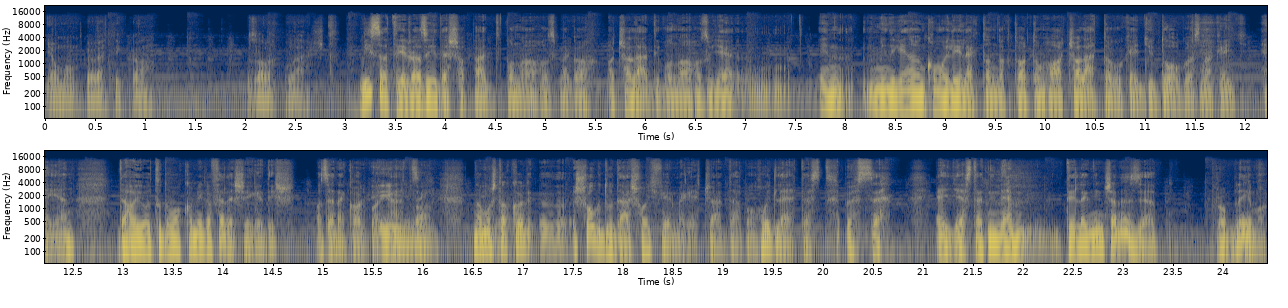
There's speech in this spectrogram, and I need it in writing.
Nyomon követik a, az alakulást. Visszatérve az édesapád vonalhoz, meg a, a családi vonalhoz, ugye én mindig egy nagyon komoly lélektannak tartom, ha a családtagok együtt dolgoznak egy helyen, de ha jól tudom, akkor még a feleséged is a zenekarban Így játszik. Van. Na Így most van. akkor sok dudás hogy fér meg egy csárdában? Hogy lehet ezt összeegyeztetni? Nem, tényleg nincsen ezzel probléma?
